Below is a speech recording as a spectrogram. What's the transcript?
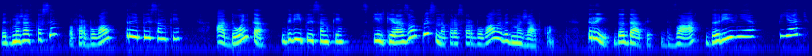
Ведмежатко син пофарбував три писанки, а донька дві писанки. Скільки разом писанок розфарбували ведмежатко? Три додати два дорівнює п'ять.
